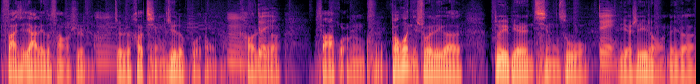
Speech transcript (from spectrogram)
发泄压力的方式嘛，嗯，就是靠情绪的波动嘛，嗯靠这个发火跟哭，包括你说这个对别人倾诉，对，也是一种这个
